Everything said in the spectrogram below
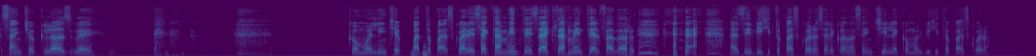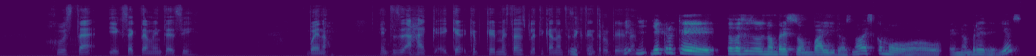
Sancho Claus, güey. Como el hinche pato pascual. Exactamente, exactamente, Alfador. Así, viejito pascuero se le conoce en Chile como el viejito pascuero. Justa y exactamente así. Bueno, entonces, ajá, ¿qué, qué- qué- me estabas platicando antes de que te interrumpiera? Yo, yo- creo que todos esos nombres son válidos, ¿no? Es como el nombre de Dios,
